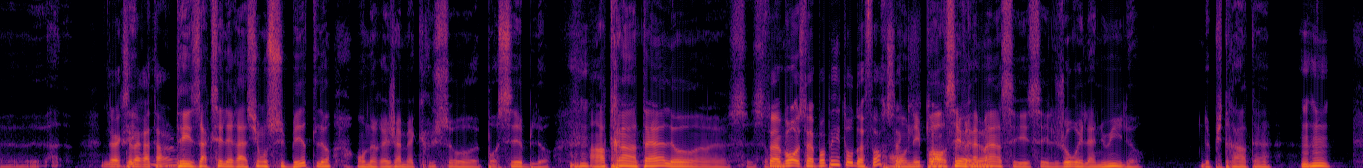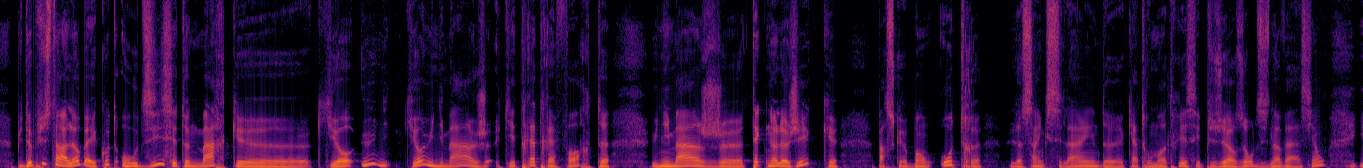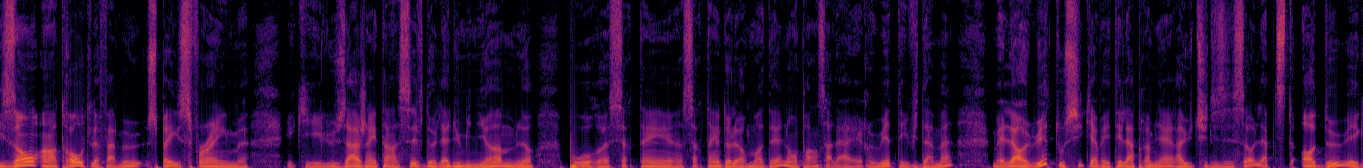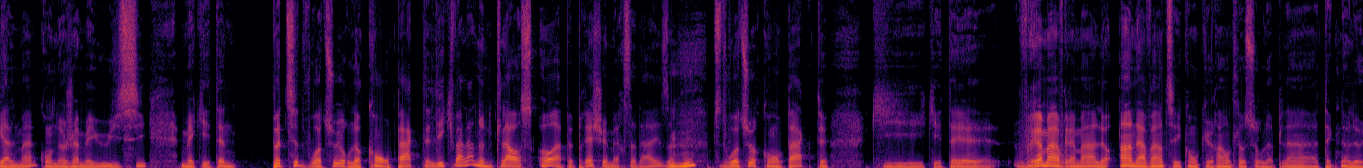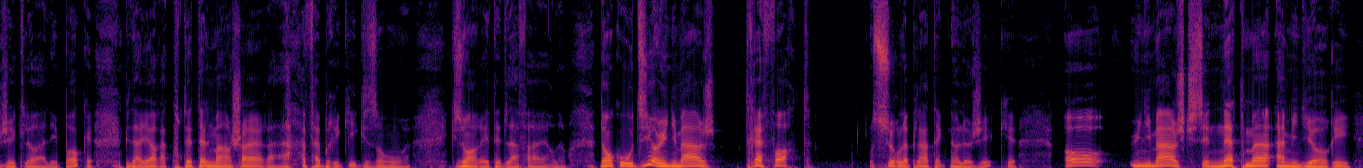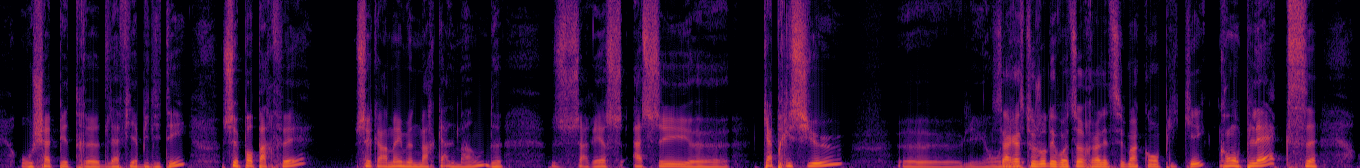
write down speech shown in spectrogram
De l'accélérateur. des, des accélérations subites, là, on n'aurait jamais cru ça euh, possible. là. en 30 ans, là, euh, c'est ça. C'est un, bon, c'est un pas tour de force. on est passé fait, vraiment, c'est c'est le jour et la nuit, là, depuis 30 ans. Mhm. Puis depuis ce temps-là, ben écoute, Audi, c'est une marque euh, qui, a une, qui a une image qui est très, très forte, une image euh, technologique, parce que, bon, outre le 5 cylindres, 4 roues motrices et plusieurs autres innovations, ils ont, entre autres, le fameux Space Frame, et qui est l'usage intensif de l'aluminium pour euh, certains, euh, certains de leurs modèles. On pense à la R8, évidemment, mais la 8 aussi, qui avait été la première à utiliser ça, la petite A2 également, qu'on n'a jamais eu ici, mais qui était une petite voiture là, compacte, l'équivalent d'une classe A à peu près chez Mercedes. Mhm. Petite voiture compacte qui, qui était vraiment, vraiment là, en avant de ses concurrentes là, sur le plan technologique là, à l'époque. Puis d'ailleurs, elle coûtait tellement cher à, à fabriquer qu'ils ont, euh, qu'ils ont arrêté de la faire. là. Donc Audi a une image très forte sur le plan technologique, a une image qui s'est nettement améliorée au chapitre de la fiabilité. C'est pas parfait, c'est quand même une marque allemande. Ça reste assez euh, capricieux. Euh, les- on Ça est reste toujours des voitures relativement compliquées. complexe.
